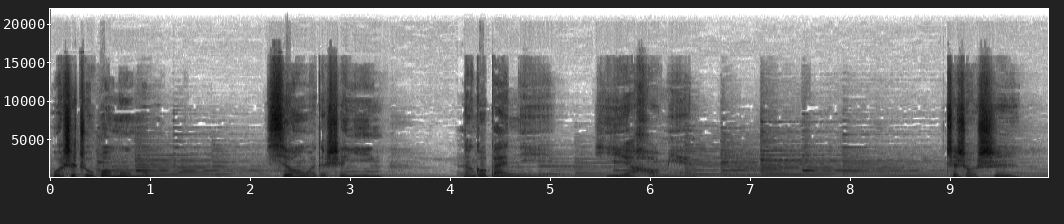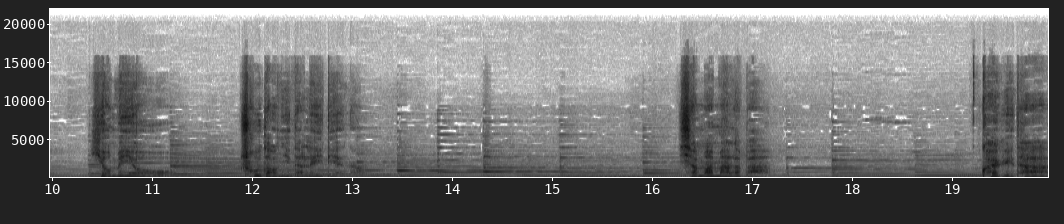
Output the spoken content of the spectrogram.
我是主播木木，希望我的声音能够伴你一夜好眠。这首诗有没有触到你的泪点呢？想妈妈了吧？快给她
